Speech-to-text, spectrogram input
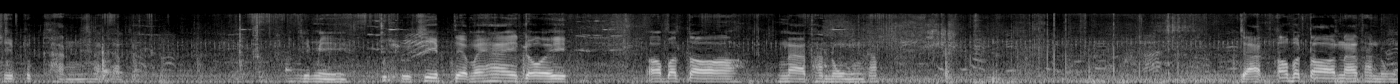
ชีพทุกครั้งนะครับ ที่มีชูชีพเตรียมไว้ให้โดยอบตนาทนุงครับ จากอบตนาธนุง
